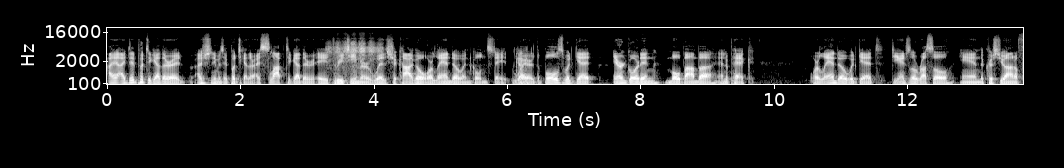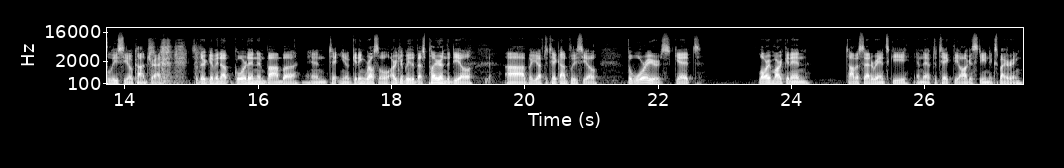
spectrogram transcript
I, I did put together a. I shouldn't even say put together. I slopped together a three teamer with Chicago, Orlando, and Golden State, Okay. where the Bulls would get Aaron Gordon, Mo Bamba, and a pick. Orlando would get D'Angelo Russell and the Cristiano Felicio contract. so they're giving up Gordon and Bamba and ta- you know getting Russell, arguably the best player in the deal, uh, but you have to take on Felicio. The Warriors get Lauri Markkanen, Tomas Satoransky, and they have to take the Augustin expiring.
